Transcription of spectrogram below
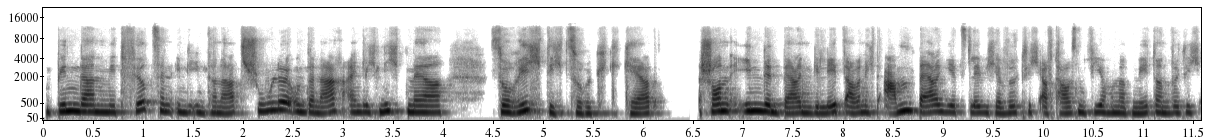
bin dann mit 14 in die Internatsschule und danach eigentlich nicht mehr so richtig zurückgekehrt. Schon in den Bergen gelebt, aber nicht am Berg. Jetzt lebe ich ja wirklich auf 1400 Metern, wirklich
